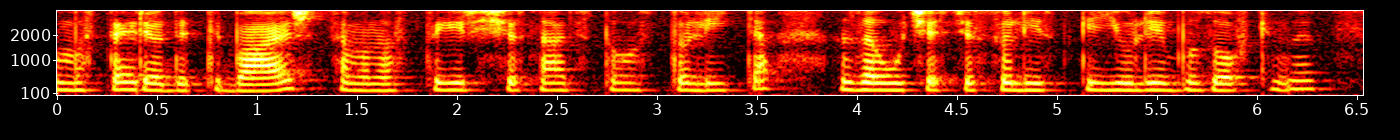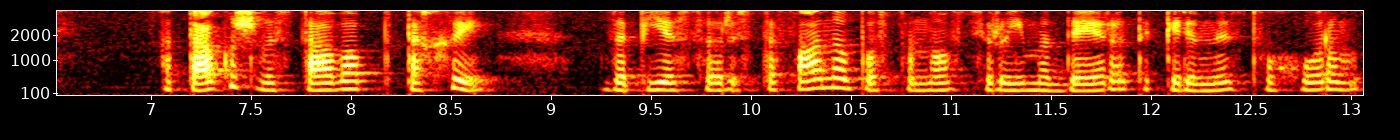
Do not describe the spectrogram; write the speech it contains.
в Монастеріо де Тібаєш, це монастир 16 століття за участі солістки Юлії Бузовкіної, а також вистава Птахи за п'єсою Аристофана у постановці Руї Мадейро та керівництво хором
